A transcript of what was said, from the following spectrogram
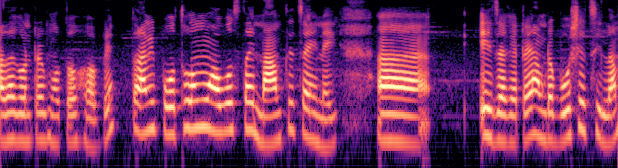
আধা ঘণ্টার মতো হবে। তো আমি প্রথম অবস্থায় নামতে চাই নাই। এই জায়গাটায় আমরা বসেছিলাম।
